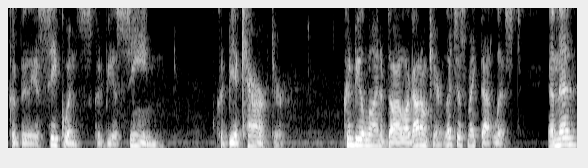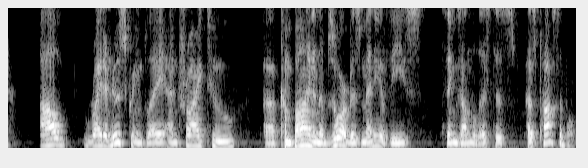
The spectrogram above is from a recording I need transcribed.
could be a sequence, could be a scene, could be a character could be a line of dialogue. I don't care. Let's just make that list. And then I'll write a new screenplay and try to uh, combine and absorb as many of these things on the list as, as possible.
